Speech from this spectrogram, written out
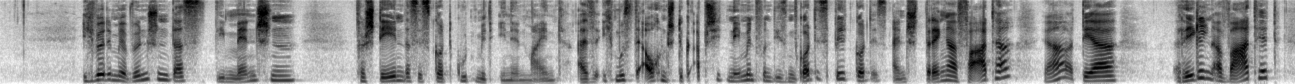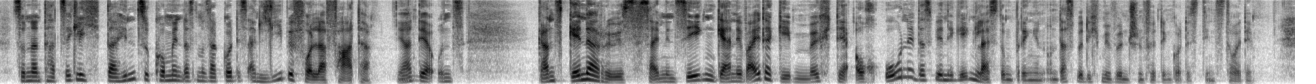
Ich würde mir wünschen, dass die Menschen verstehen, dass es Gott gut mit ihnen meint. Also ich musste auch ein Stück Abschied nehmen von diesem Gottesbild. Gott ist ein strenger Vater, ja, der Regeln erwartet, sondern tatsächlich dahin zu kommen, dass man sagt, Gott ist ein liebevoller Vater, ja, der uns ganz generös seinen Segen gerne weitergeben möchte, auch ohne dass wir eine Gegenleistung bringen. Und das würde ich mir wünschen für den Gottesdienst heute.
